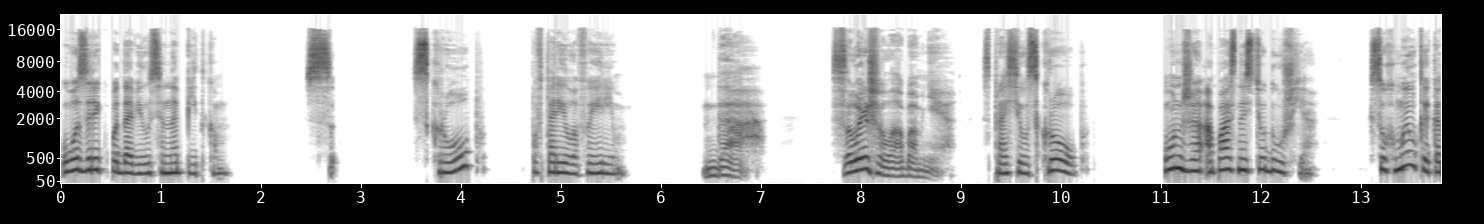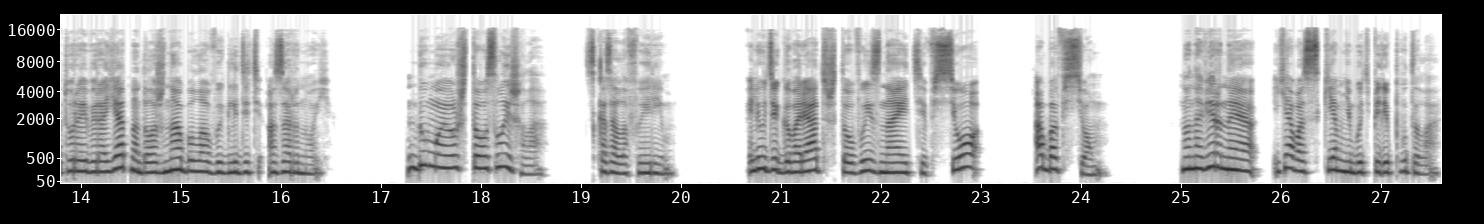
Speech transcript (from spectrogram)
Озрик подавился напитком. «С... Скроуп?» — повторила Фейрим. «Да. Слышала обо мне?» — спросил Скроуп. Он же опасность удушья, с ухмылкой, которая, вероятно, должна была выглядеть озорной. «Думаю, что услышала», — сказала Фейрим. «Люди говорят, что вы знаете все обо всем. Но, наверное, я вас с кем-нибудь перепутала.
